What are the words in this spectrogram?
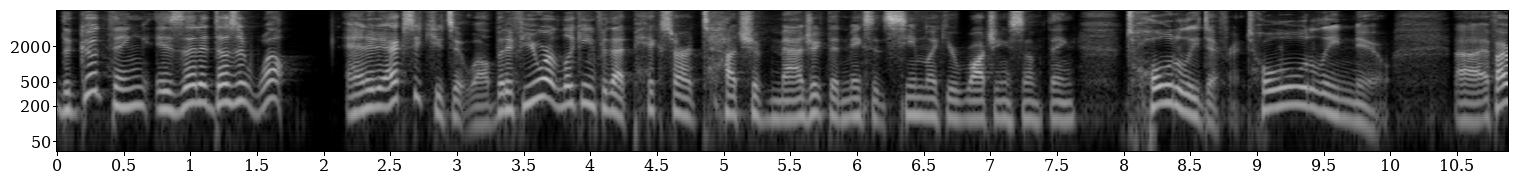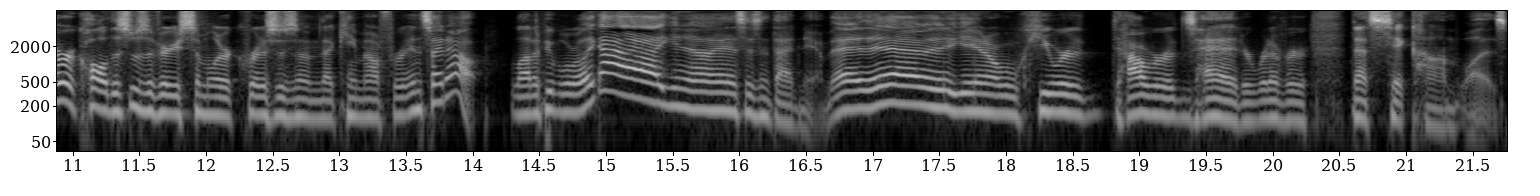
the good thing is that it does it well and it executes it well. But if you are looking for that Pixar touch of magic that makes it seem like you're watching something totally different, totally new, uh, if I recall, this was a very similar criticism that came out for Inside Out. A lot of people were like, ah, you know, this isn't that new. Uh, you know, Heward Howard's Head or whatever that sitcom was.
